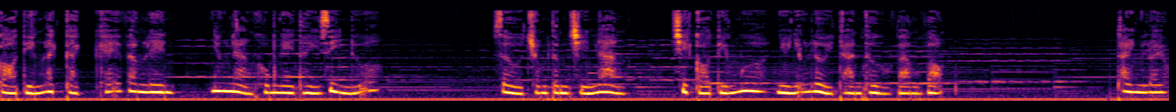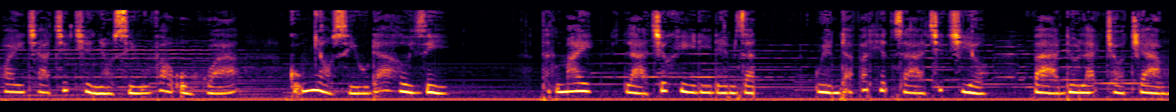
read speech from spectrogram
Có tiếng lạch cạch khẽ vang lên, Nhưng nàng không nghe thấy gì nữa. Giờ trong tâm trí nàng, Chỉ có tiếng mưa như những lời than thở vang vọng. Thanh loay hoay tra chiếc chìa nhỏ xíu vào ổ khóa, Cũng nhỏ xíu đã hơi gì. Thật may là trước khi đi đem giặt Uyên đã phát hiện ra chiếc chìa và đưa lại cho chàng.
